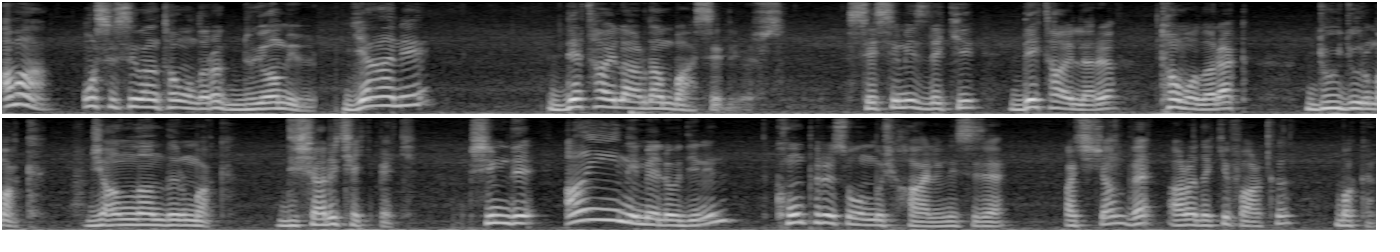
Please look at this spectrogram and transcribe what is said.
Ama o sesi ben tam olarak duyamıyorum. Yani detaylardan bahsediyoruz. Sesimizdeki detayları tam olarak duydurmak, canlandırmak, dışarı çekmek. Şimdi aynı melodinin kompres olmuş halini size açacağım ve aradaki farkı bakın.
